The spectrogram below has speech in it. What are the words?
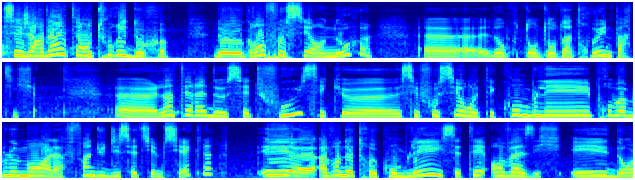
Ces jardins étaient entourés d'eau, de grands fossés en eau, euh, donc, dont on a trouvé une partie. Euh, L'intérêt de cette fouille, c'est que ces fossés ont été comblés probablement à la fin du XVIIe siècle. Et euh, avant d'être comblés, ils s'étaient envasés. Et dans,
